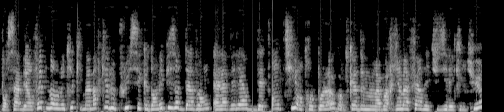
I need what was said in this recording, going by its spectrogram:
pour ça. Mais en fait, non, le truc qui m'a marqué le plus, c'est que dans l'épisode d'avant, elle avait l'air d'être anti-anthropologue, en tout cas de n'en avoir rien à faire d'étudier les cultures.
